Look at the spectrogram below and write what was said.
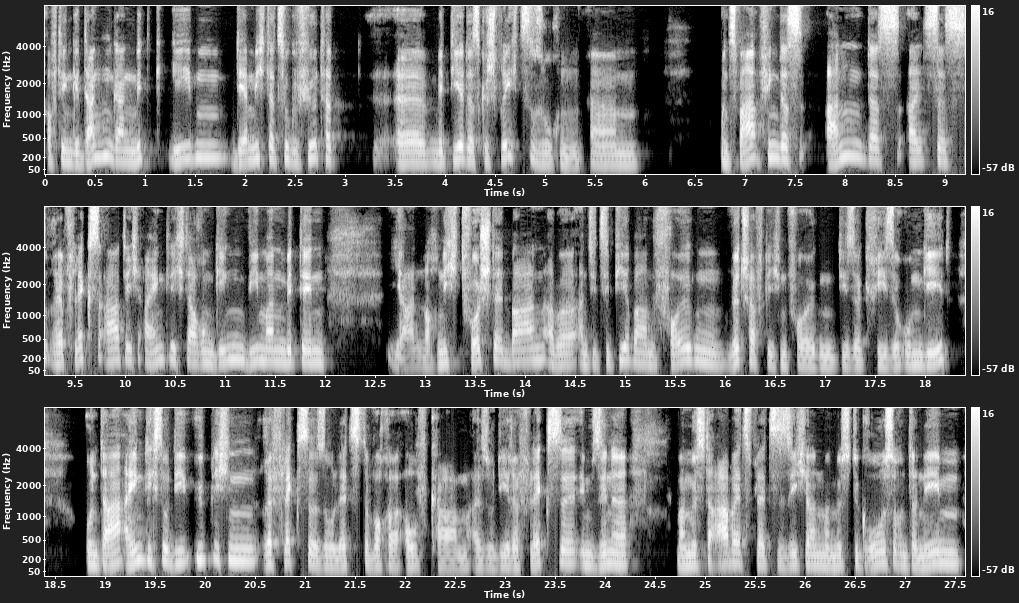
auf den Gedankengang mitgeben, der mich dazu geführt hat, äh, mit dir das Gespräch zu suchen. Ähm, und zwar fing das an, dass als es reflexartig eigentlich darum ging, wie man mit den ja noch nicht vorstellbaren, aber antizipierbaren Folgen, wirtschaftlichen Folgen dieser Krise umgeht. Und da eigentlich so die üblichen Reflexe so letzte Woche aufkamen. Also die Reflexe im Sinne, man müsste Arbeitsplätze sichern, man müsste große Unternehmen,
